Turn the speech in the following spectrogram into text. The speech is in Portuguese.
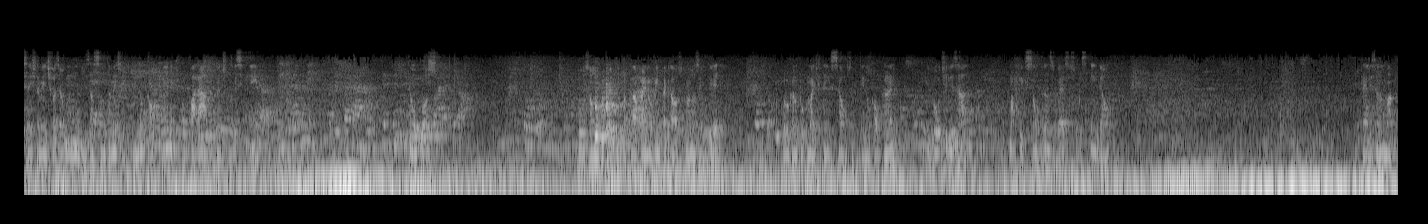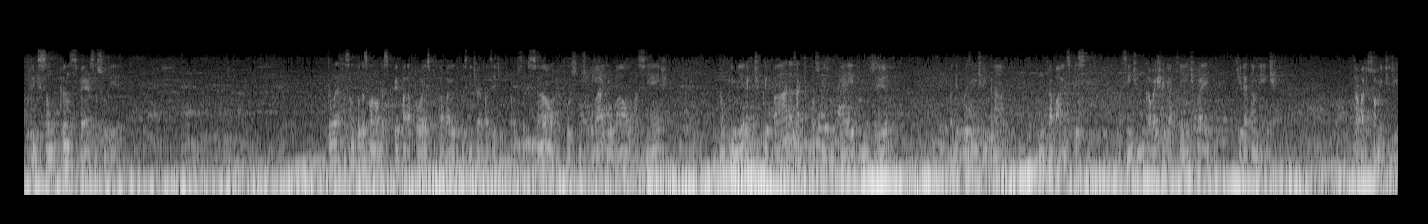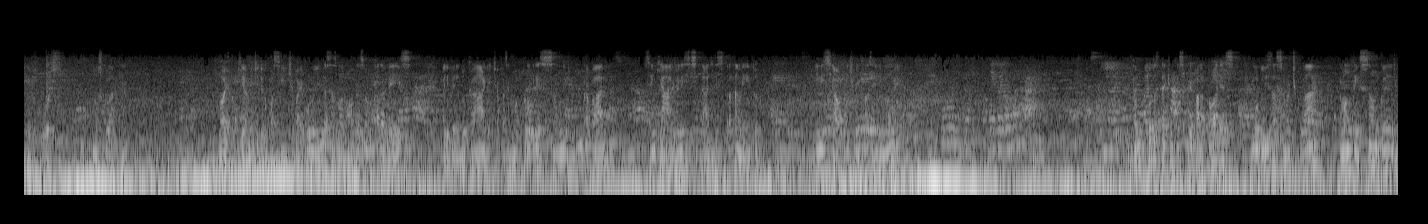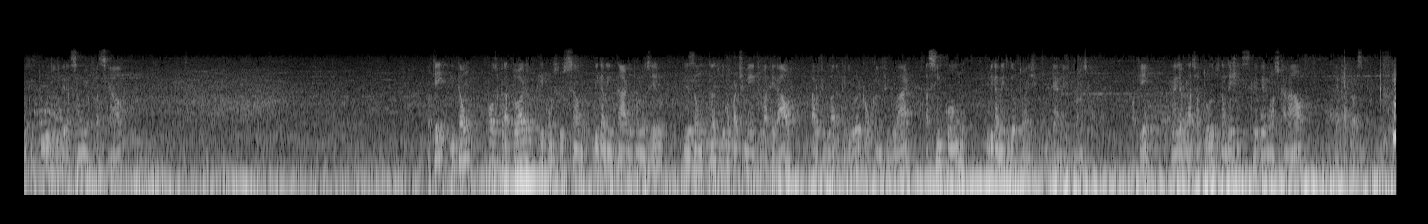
Interessante também gente fazer alguma mobilização também sobre o tendão calcâneo que ficou parado durante todo esse tempo. Então eu posso vou usar um apoio aqui para travar em 90 graus o tornozelo dele, colocando um pouco mais de tensão sobre o tendão calcâneo e vou utilizar uma fricção transversa sobre esse tendão. Realizando uma fricção transversa sobre ele. Então essas são todas manobras preparatórias para o trabalho depois que a gente vai fazer de propriocepção, reforço muscular global do paciente. Então primeiro a gente prepara as articulações do pé e tornozelo, para depois a gente entrar com um trabalho específico. O paciente nunca vai chegar aqui, a gente vai diretamente trabalho somente de reforço muscular. Né? Lógico que à medida que o paciente vai evoluindo, essas manobras vão cada vez vai liberando cardio, a gente vai fazendo uma progressão dentro do trabalho, sem que haja necessidade desse tratamento inicial que a gente vem fazendo no momento. Então, todas as técnicas preparatórias, mobilização articular, manutenção, ganho de amplitude, liberação miofascial. Ok? Então, pós-operatório, reconstrução ligamentar do tornozelo, lesão tanto do compartimento lateral, fibular anterior, calcâneo fibular, assim como o ligamento deltoide interno do tornozelo. Ok? grande abraço a todos, não deixem de se inscrever no nosso canal e até a próxima.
